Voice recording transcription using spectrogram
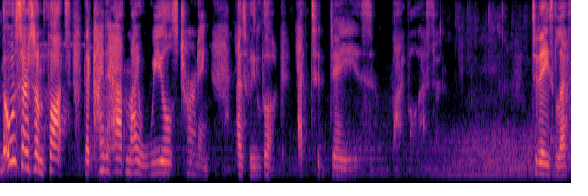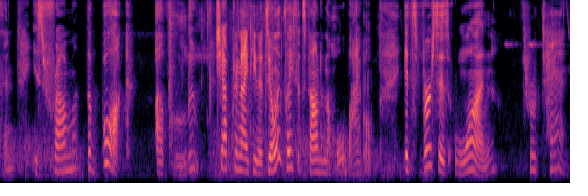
Those are some thoughts that kind of have my wheels turning as we look at today's Bible lesson. Today's lesson is from the book of Luke, chapter 19. It's the only place it's found in the whole Bible. It's verses 1 through 10.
